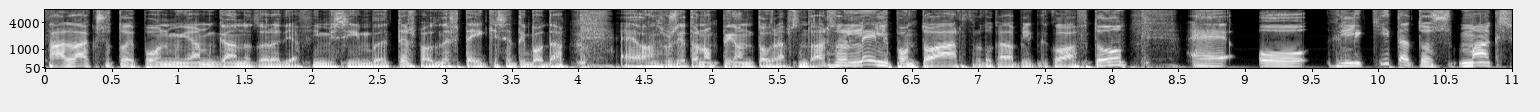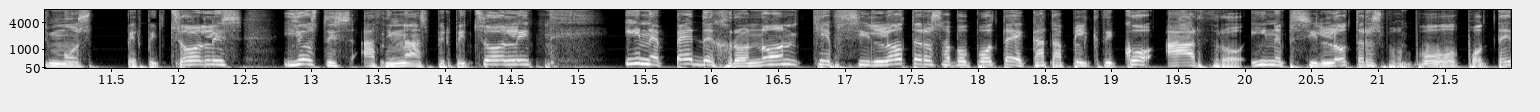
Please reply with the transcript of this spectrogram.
Θα αλλάξω το επώνυμο για να μην κάνω τώρα διαφήμιση. Τέλος πάντων, δεν φταίει και σε τίποτα ε, ο άνθρωπος για τον οποίο το έγραψαν το άρθρο. Λέει λοιπόν το άρθρο το καταπληκτικό αυτό. Ε, ο γλυκύτατος Μάξιμος Πυρπιτσόλης, γιος της Αθηνάς Πυρπιτσόλη, είναι πέντε χρονών και ψηλότερος από ποτέ. Καταπληκτικό άρθρο. Είναι ψηλότερος από ποτέ.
